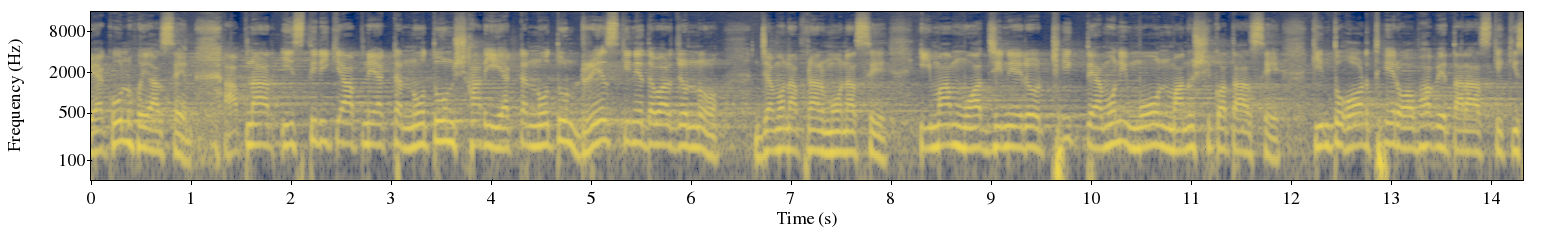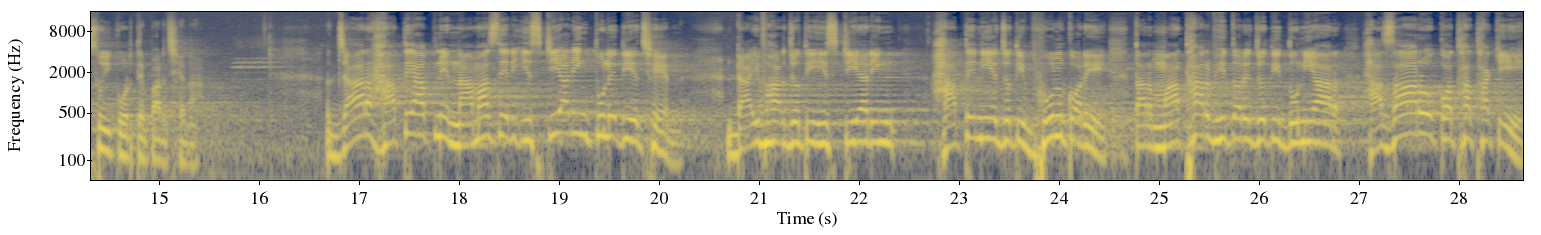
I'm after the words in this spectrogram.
ব্যাকুল হয়ে আছেন, আপনার স্ত্রীকে আপনি একটা নতুন শাড়ি, একটা নতুন ড্রেস কিনে দেওয়ার জন্য যেমন আপনার মন আছে। ইমাম মুয়াজ্জিনেরও ঠিক তেমনই মন, মানসিকতা আছে, কিন্তু অর্থের অভাবে তারা আজকে কিছুই করতে পারছে না। যার হাতে আপনি নামাজের স্টিয়ারিং তুলে দিয়েছেন ড্রাইভার যদি স্টিয়ারিং হাতে নিয়ে যদি ভুল করে, তার মাথার ভিতরে যদি দুনিয়ার হাজারো কথা থাকে,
